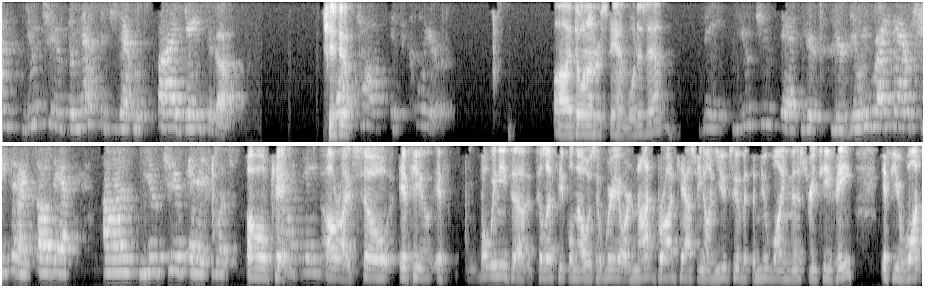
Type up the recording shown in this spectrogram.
On YouTube, the message that was five days ago. She's doing. Talk is clear. I uh, don't understand. What is that? The YouTube that you're you're doing right now. She said I saw that on YouTube, and it was. Okay. All right. So if you if what we need to to let people know is that we are not broadcasting on YouTube at the New Wine Ministry TV. If you want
